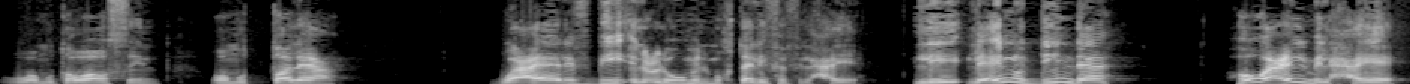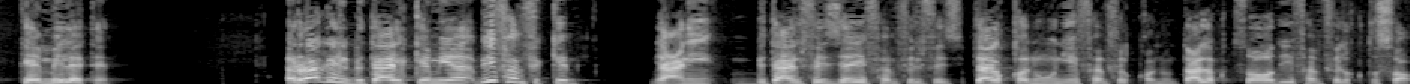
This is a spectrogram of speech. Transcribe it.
ومتواصل ومطلع وعارف بالعلوم المختلفة في الحياة. ليه؟ لأنه الدين ده هو علم الحياة كاملة. الراجل بتاع الكيمياء بيفهم في الكيمياء يعني بتاع الفيزياء يفهم في الفيزياء بتاع القانون يفهم في القانون بتاع الاقتصاد يفهم في الاقتصاد.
